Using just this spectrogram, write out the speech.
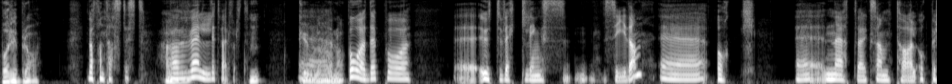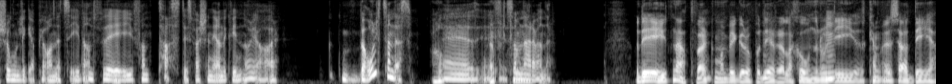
Var det bra? Det var fantastiskt. Det var väldigt värdefullt. Mm. Kul att höra. Eh, både på eh, utvecklingssidan eh, och eh, nätverkssamtal och personliga planet-sidan. För det är ju fantastiskt fascinerande kvinnor jag har behållit sedan dess ja, eh, som nära vänner. Och det är ju ett nätverk mm. man bygger upp och det är relationer och mm. det är ju, kan man säga, det,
